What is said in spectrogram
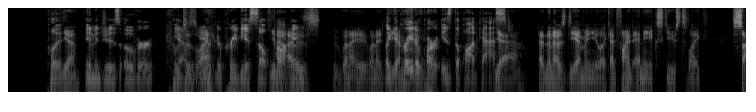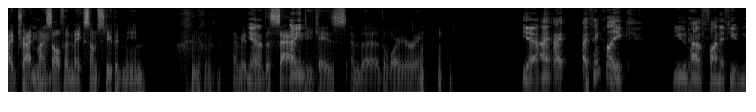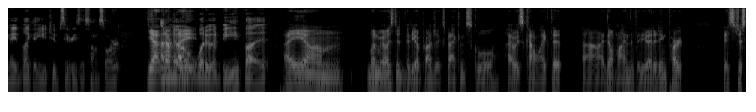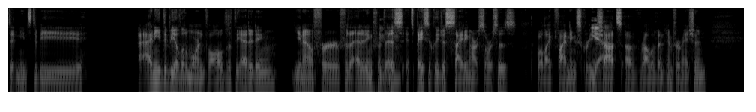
put Yeah, images over you which know, is your, why your previous self you know. I was when I when I like the DM'd creative you- part is the podcast. Yeah. And then I was DMing you like I'd find any excuse to like sidetrack Mhm. myself and make some stupid meme. I made Yeah. the the sad I mean- DKs and the the warrior ring. Yeah, I, I I think like you'd have fun if you'd made like a YouTube series of some sort. Yeah, I don't know I, what it would be, but I um when we always did video projects back in school, I always kind of liked it. Uh, I don't mind the video editing part. It's just it needs to be. I need to be a little more involved with the editing. You know, for for the editing for Mhm. this, it's basically just citing our sources or like finding screenshots of relevant information.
